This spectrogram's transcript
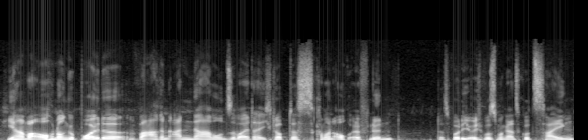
Hier haben wir auch noch ein Gebäude, Warenannahme und so weiter. Ich glaube, das kann man auch öffnen. Das wollte ich euch bloß mal ganz kurz zeigen.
